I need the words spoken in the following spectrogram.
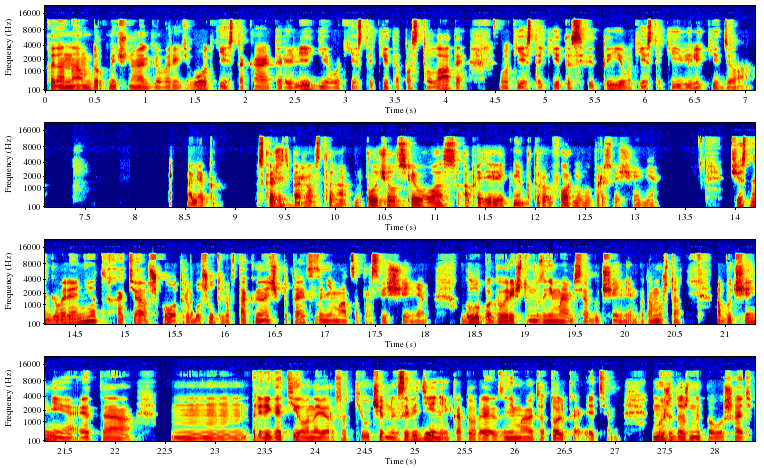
когда нам вдруг начинают говорить: "Вот есть такая-то религия, вот есть такие-то постулаты, вот есть такие-то святые, вот есть такие великие дела". Олег, скажите, пожалуйста, получилось ли у вас определить некоторую формулу просвещения? Честно говоря, нет, хотя школа трэблшутеров так или иначе пытается заниматься просвещением. Глупо говорить, что мы занимаемся обучением, потому что обучение- это, прерогатива, наверно, всё-таки учебных заведений, которые занимаются только этим. Мы же должны повышать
